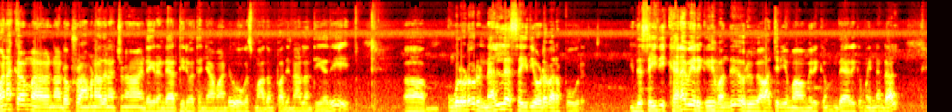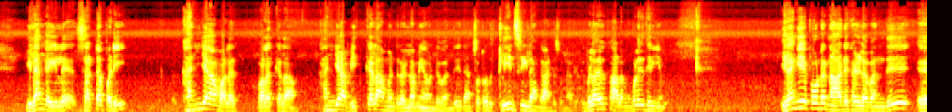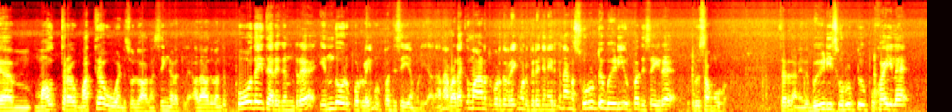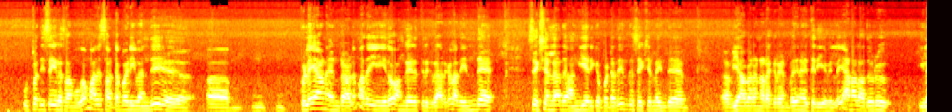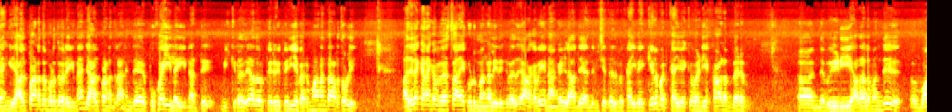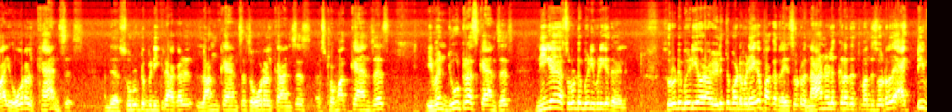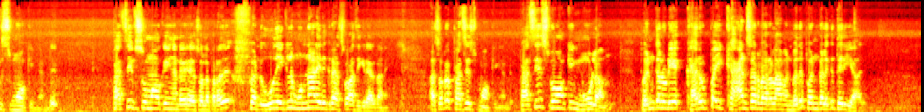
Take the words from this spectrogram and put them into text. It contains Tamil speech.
வணக்கம். நான் டாக்டர் ராமநாதன் அர்ச்சனா. இன்றைக்கு ரெண்டாயிரத்தி இருபத்தஞ்சாம் ஆண்டு ஆகஸ்ட் மாதம் பதினாலாம் தேதி உங்களோட ஒரு நல்ல செய்தியோடு வரப்போகுது. இந்த செய்தி கனவேருக்கு வந்து ஒரு ஆச்சரியமாகவும் இருக்கும் இதாக இருக்கும். என்னென்றால் இலங்கையில் சட்டப்படி கஞ்சா வளர் வளர்க்கலாம் கஞ்சா விற்கலாம் என்ற எல்லாமே வந்து வந்து தான் சொல்கிறது க்ளீன் ஸ்ரீலங்கான்னு சொன்னார் இவ்வளவு காலம் உங்களுக்கு தெரியும் இலங்கையை போன்ற நாடுகளில் வந்து மௌத்ரவ் மத்ரவுன்னு சொல்லுவாங்க சிங்களத்தில். அதாவது வந்து போதை தருகின்ற எந்த ஒரு பொருளையும் உற்பத்தி செய்ய முடியாது. ஆனால் வடக்கு மாநிலத்தை பொறுத்த வரைக்கும் ஒரு பிரச்சனை இருக்குது நாங்கள் சுருட்டு பீடி உற்பத்தி செய்கிற ஒரு சமூகம். சரிதானே? இந்த பீடி சுருட்டு புகையில் உற்பத்தி செய்கிற சமூகம். அது சட்டப்படி வந்து பிழையான என்றாலும் அதை ஏதோ அங்கீகரித்திருக்கிறார்கள். அது எந்த செக்ஷனில் அது அங்கீகரிக்கப்பட்டது? இந்த செக்ஷனில் இந்த வியாபாரம் நடக்கிற என்பது எனக்கு தெரியவில்லை. ஆனால் அது ஒரு இலங்கை யாழ்ப்பாணத்தை பொறுத்த வரைக்கும் தான் யாழ்ப்பாணத்தில் இந்த புகையிலை நட்டு விற்கிறது அது ஒரு பெரிய பெரிய வருமானம் தான் தொழில். அதில் கணக்க விவசாய குடும்பங்கள் இருக்கிறது. ஆகவே நாங்கள் அது அந்த விஷயத்தை கை வைக்கல. பட் கை வைக்க வேண்டிய காலம் வரும். இந்த வீடி அதால் வந்து வாய் ஓரல் கேன்சர்ஸ் அந்த சுருட்டு பிடிக்கிறார்கள் lung cancers oral cancers stomach cancers even uterus cancers நீங்கள் சுருட்டு பீடி பிடிக்க தேவையில்லை சுருட்டு பீடி ஒரு ஆள் இழுத்து போட்ட விடையே பக்கத்தில். இது சொல்கிறது நான் இழுக்கிறது வந்து சொல்கிறது ஆக்டிவ் ஸ்மோக்கிங் வந்து பசிவ் ஸ்மோக்கிங் என்று சொல்லப்படுறது. அந்த ஊதைக்குள்ள முன்னால் இருக்கிறார் சுவாசிக்கிறார் தானே. அது சொல்கிற பசிவ் ஸ்மோக்கிங் என்று. பசிவ் ஸ்மோக்கிங் மூலம் பெண்களுடைய கருப்பை கேன்சர் வரலாம் என்பது பெண்களுக்கு தெரியாது.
